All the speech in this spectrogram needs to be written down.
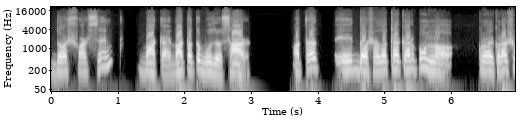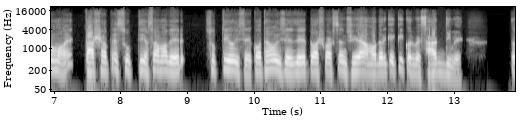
দশ পার্সেন্ট বাটায়। বাটা তো বুঝো সার। অর্থাৎ এই দশ হাজার টাকার পণ্য ক্রয় করার সময় তার সাথে চুক্তি আছে আমাদের। চুক্তি হয়েছে কথা হয়েছে যে দশ পার্সেন্ট সে আমাদেরকে কি করবে? ছাড় দিবে। তো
